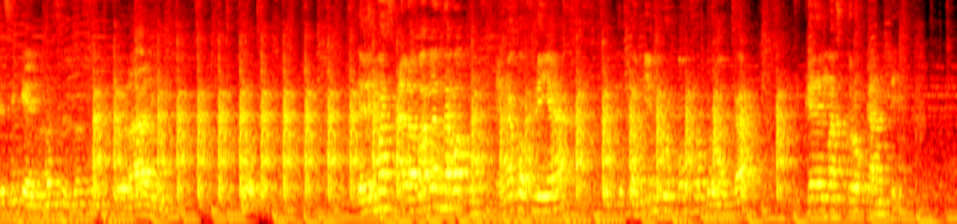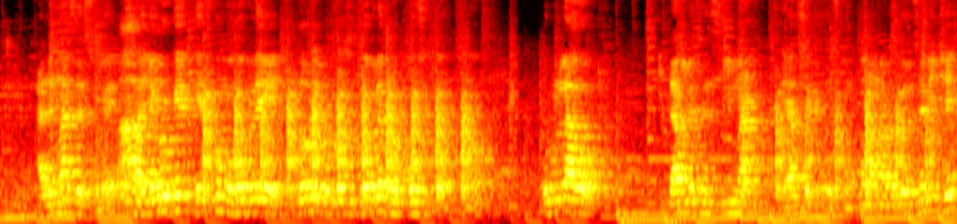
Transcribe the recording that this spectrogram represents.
ese que nos hace, nos hace llorar y todo. Y además, al lavarla en agua, en agua fría, lo que también vamos a provocar que quede más crocante. Además de eso, ¿eh? Ah, o sea, yo creo que, que es como doble, Doble propósito. doble propósito, ¿no? Por un lado, quitarle esa enzima que hace que se descomponga más rápido el ceviche,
